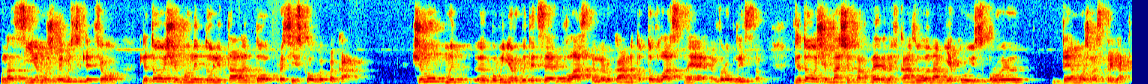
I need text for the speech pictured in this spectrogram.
У нас є можливості для цього, для того, щоб вони долітали до російського ВПК. Чому ми е, повинні робити це власними руками, тобто власне виробництво? Для того, щоб наші партнери не вказували нам якою зброєю, де можна стріляти.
